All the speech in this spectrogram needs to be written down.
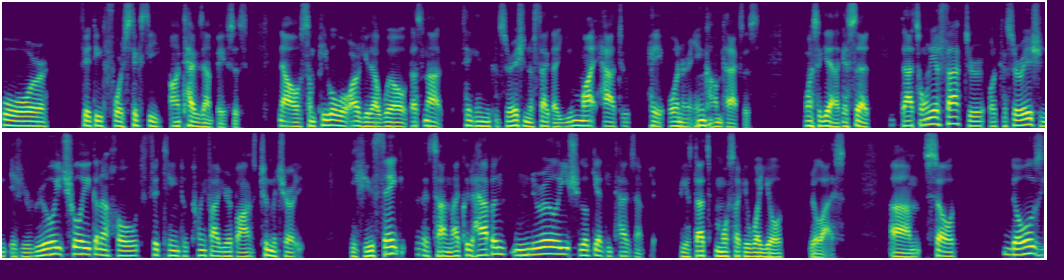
four 450 to 460 on tax exempt basis. Now, some people will argue that, well, that's not taking into consideration the fact that you might have to pay ordinary income taxes. Once again, like I said, that's only a factor or consideration if you're really truly going to hold 15 to 25 year bonds to maturity. If you think it's unlikely to happen, really you should look at the tax exempt because that's most likely what you'll realize. Um, so those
